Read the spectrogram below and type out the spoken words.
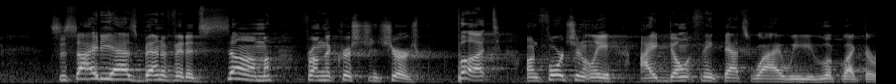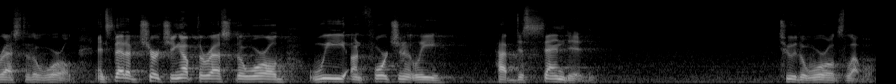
Society has benefited some from the Christian church, but unfortunately, I don't think that's why we look like the rest of the world. Instead of churching up the rest of the world, we unfortunately have descended to the world's level.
